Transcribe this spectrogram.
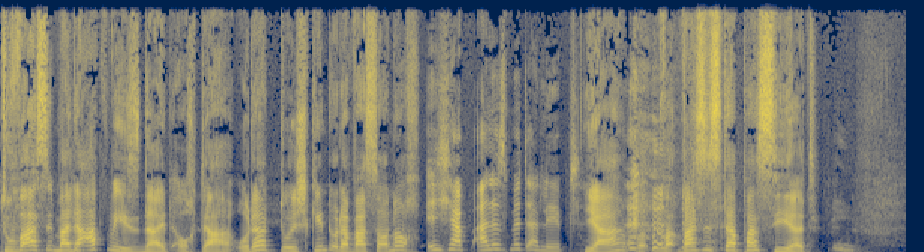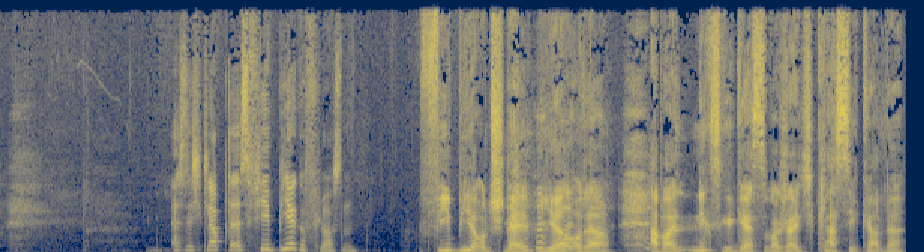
du warst in meiner Abwesenheit auch da, oder? Durchgehend oder warst du auch noch? Ich habe alles miterlebt. Ja, wa- wa- was ist da passiert? Also ich glaube, da ist viel Bier geflossen. Viel Bier und Schnellbier oder? Aber nichts gegessen, wahrscheinlich Klassiker, ne?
